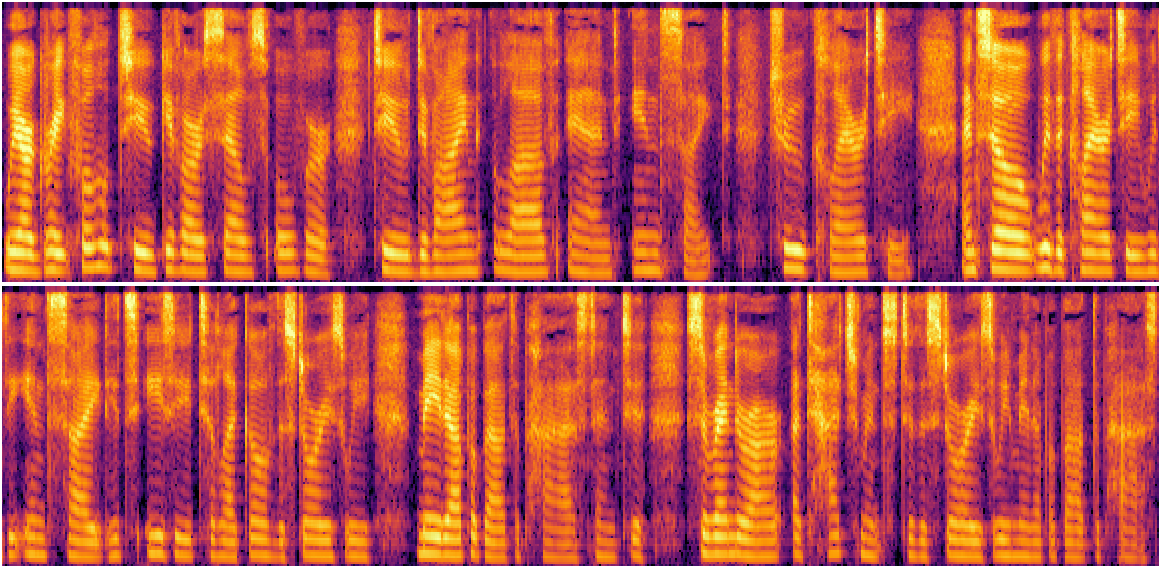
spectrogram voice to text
We are grateful to give ourselves over to divine love and insight true clarity. And so, with the clarity, with the insight, it's easy to let go of the stories we made up about the past and to surrender our attachments to the stories we made up about the past.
